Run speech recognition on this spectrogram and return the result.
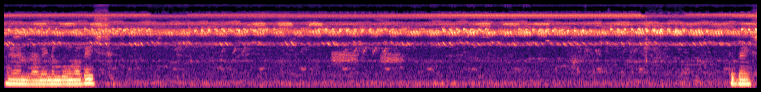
ayan dami ng bunga guys. Ito guys.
